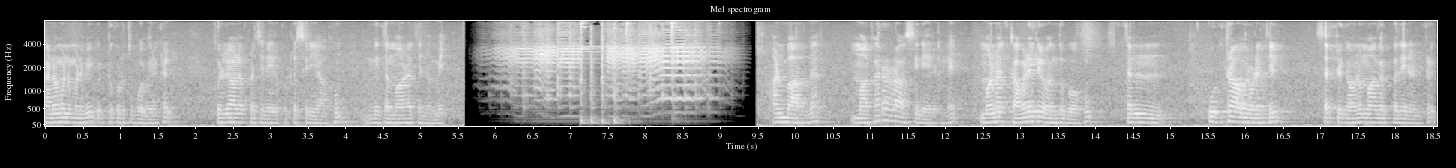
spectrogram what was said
கணவன் மனைவி விட்டு கொடுத்து போவீர்கள். தொழிலாளர் பிரச்சனை ஏற்பட்டு சரியாகும். மிதமான தினமே. அன்பார்ந்த மகர ராசி நேர்களே மனக்கவலைகள் வந்து போகும். தன் உற்றாவரிடத்தில் சற்று கவனமாக இருப்பது நன்று.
